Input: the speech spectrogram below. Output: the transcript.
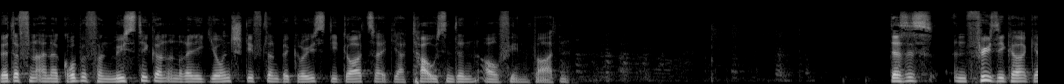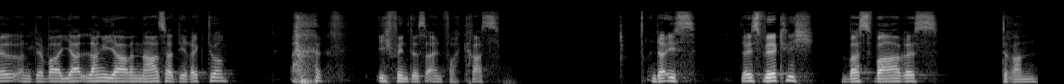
wird er von einer Gruppe von Mystikern und Religionsstiftern begrüßt, die dort seit Jahrtausenden auf ihn warten. Das ist ein Physiker, gell? und der war ja, lange Jahre NASA-Direktor. Ich finde das einfach krass. Da ist, da ist wirklich was Wahres dran.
